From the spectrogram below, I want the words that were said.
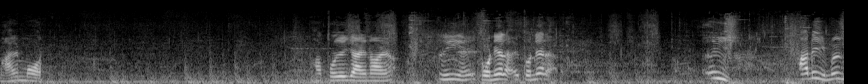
มาให้หมด เอาตัวใหญ่ๆหน่อยอะนี่ไงไอ้ตัวเนี้ยแหละไอ้ตัวเนี้ยแหละเอ้ยมาดิมึง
